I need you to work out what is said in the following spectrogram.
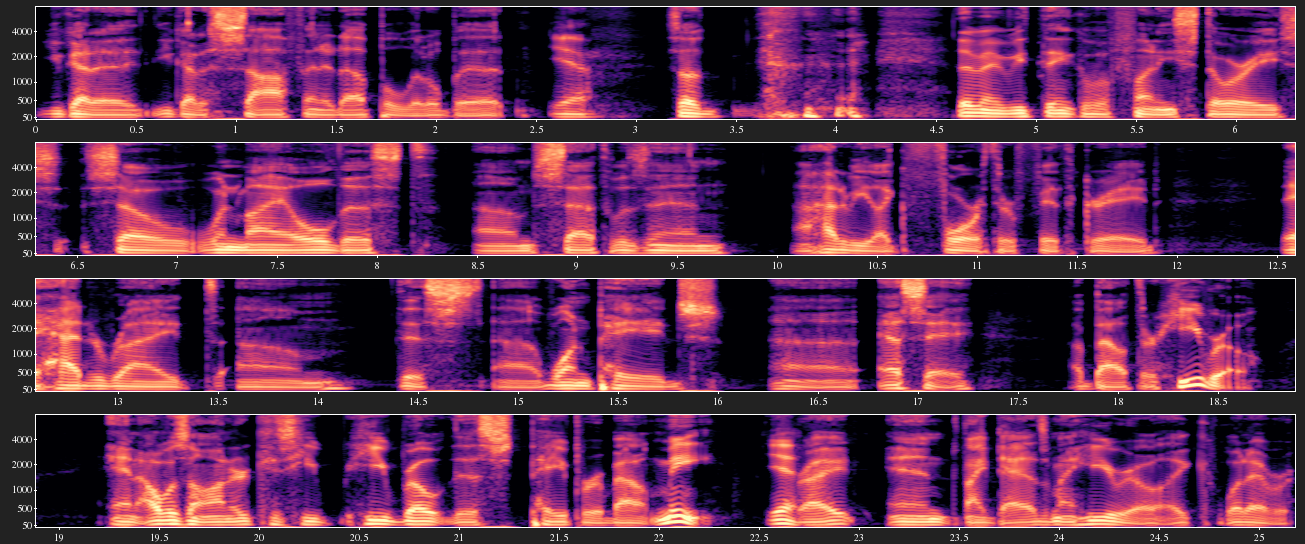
you gotta you gotta soften it up a little bit. yeah So that made me think of a funny story. So when my oldest um, Seth was in, I had to be like fourth or fifth grade. They had to write um, this uh, one page uh, essay about their hero, and I was honored because he he wrote this paper about me. Yeah. Right. And my dad's my hero. Like whatever.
